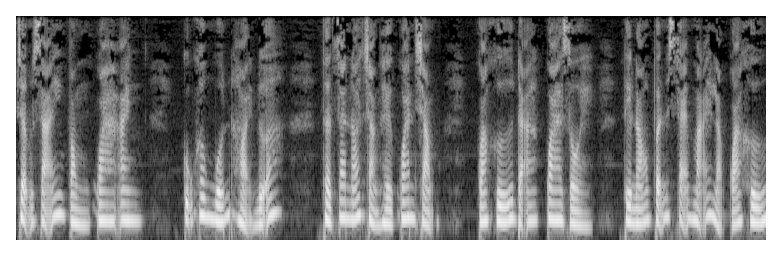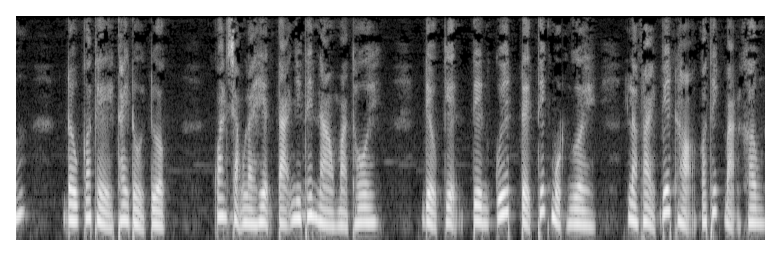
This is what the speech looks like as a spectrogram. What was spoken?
chậm rãi vòng qua anh, cũng không muốn hỏi nữa. Thật ra nó chẳng hề quan trọng, quá khứ đã qua rồi thì nó vẫn sẽ mãi là quá khứ, đâu có thể thay đổi được. Quan trọng là hiện tại như thế nào mà thôi. Điều kiện tiên quyết để thích một người là phải biết họ có thích bạn không.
